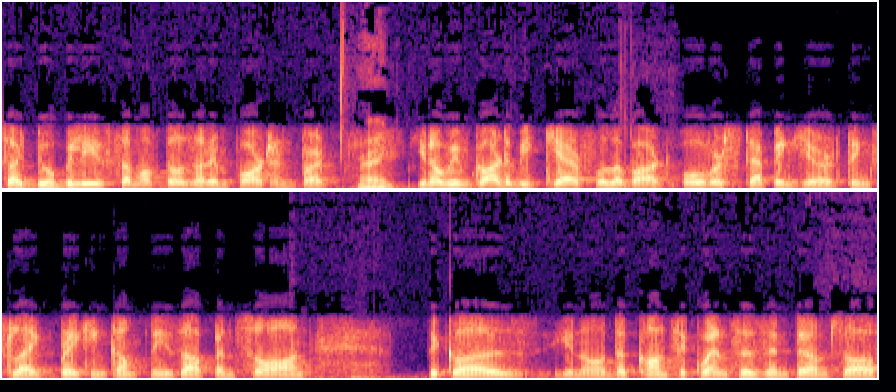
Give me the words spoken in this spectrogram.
So I do believe some of those are important, but right. you know we've got to be careful about overstepping here. Things like breaking companies up and so on, because you know the consequences in terms of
